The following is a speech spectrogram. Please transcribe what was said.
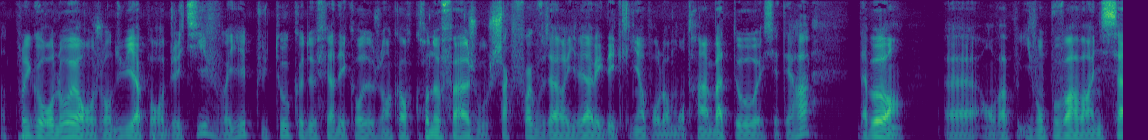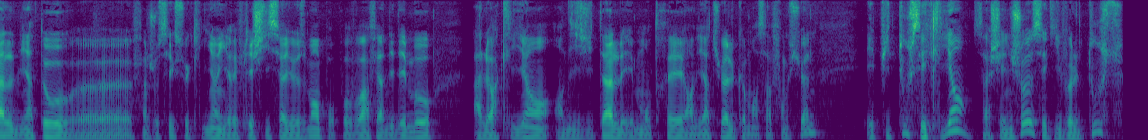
Notre plus gros loueur aujourd'hui a pour objectif, vous voyez, plutôt que de faire des encore chronophages où chaque fois que vous arrivez avec des clients pour leur montrer un bateau, etc. D'abord, euh, ils vont pouvoir avoir une salle bientôt. Euh, enfin, je sais que ce client il réfléchit sérieusement pour pouvoir faire des démos à leurs clients en digital et montrer en virtuel comment ça fonctionne. Et puis tous ces clients, sachez une chose, c'est qu'ils veulent tous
